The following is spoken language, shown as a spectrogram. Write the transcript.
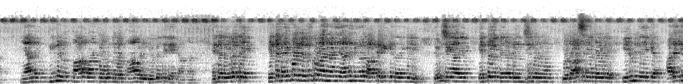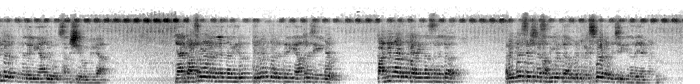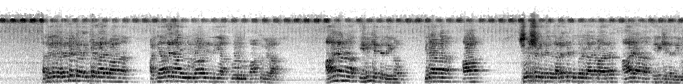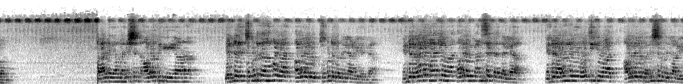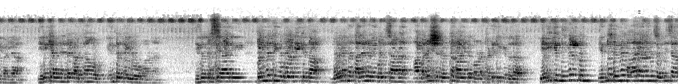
ഞാനും നിങ്ങൾ മാറുവാൻ പോകുന്നതും ആ ഒരു യുഗത്തിലേക്കാണ്. എന്റെ ദൈവത്തെ എന്റെ കൈക്കുള്ളിൽ ഒതുക്കുവാനാണ് ഞാൻ നിങ്ങളും ആഗ്രഹിക്കുന്നതെങ്കിൽ തീർച്ചയായും എന്റെയും നിങ്ങളുടെയും ജീവിതവും യുദാസിനെ പോലെ ഇരുളിലേക്ക് അടയ്ക്കപ്പെടും എന്നതിൽ യാതൊരു സംശയവുമില്ല. ഞാൻ കാസർഗോഡ് നിന്ന് തിരു- തിരുവനന്തപുരത്തേക്ക് യാത്ര ചെയ്യുമ്പോൾ കാഞ്ഞങ്ങാട് എന്ന് പറയുന്ന സ്ഥലത്ത് റെയിൽവേ സ്റ്റേഷന് സമീപത്ത് ഒരു ഫ്ലെക്സ് ബോർഡ് വെച്ചിരിക്കുന്നത് ഞാൻ കണ്ടു. അതിന്റെ തലക്കെട്ട് ഇപ്രകാരമാണ് അജ്ഞാതനായ യുവാവ് എഴുതിയ ഒരു വാക്കുകളാണ്. ആരാണ് എനിക്ക് എന്റെ ദൈവം? ഇതാണ് ആ ശീർഷകത്തിന്റെ തലക്കെട്ട് പ്രകാരമാണ് ആരാണ് എനിക്ക് എന്റെ ദൈവം? താഴെ ആ മനുഷ്യൻ ആവർത്തിക്കുകയാണ്. എന്റെ ചുമട്ട് താങ്ങുവാൻ അവരൊരു ചുമട് തൊഴിലാളിയല്ല എന്റെ രോഗം മാറ്റുവാൻ അവരൊരു കൺസൾട്ടന്റ് അല്ല എന്റെ കടങ്ങളെ യോജിക്കുവാൻ അവരൊരു മനുഷ്യ തൊഴിലാളിയുമല്ല എനിക്ക് അവൻ എന്റെ കർത്താവും എന്റെ ദൈവവുമാണ്. ഇന്ന് ക്രിസ്ത്യാനി ദൈവത്തിന് ഉപയോഗിക്കുന്ന മൂന്ന് തലങ്ങളെ കുറിച്ചാണ് ആ മനുഷ്യൻ വ്യക്തമായിട്ടും അവിടെ പഠിപ്പിക്കുന്നത്. എനിക്കും നിങ്ങൾക്കും എന്റെ ദൈവം ആരാണെന്ന് ചോദിച്ചാൽ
